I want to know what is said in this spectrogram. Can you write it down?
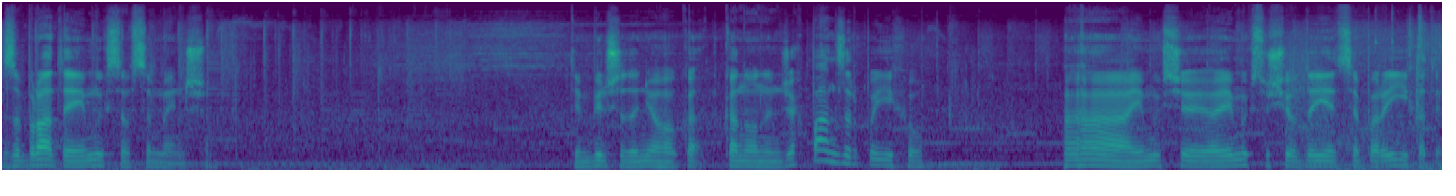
забрати AMX все менше. Тим більше до нього ка- канонен Джехпанзер поїхав. Ага, AMX ще, ще вдається переїхати.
